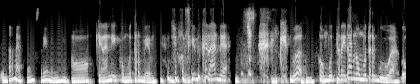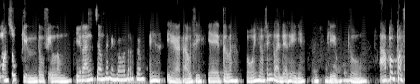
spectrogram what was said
internet kan, streaming. Oh, kirain di komputer BEM. Waktu itu kan ada. Gue komputer itu kan komputer gua, gue masukin tuh film. Dirancang kan yang komputer film. Eh, iya gak tahu sih. Ya itulah. Pokoknya Shawshank tuh ada kayaknya. Gitu. Apa pas?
